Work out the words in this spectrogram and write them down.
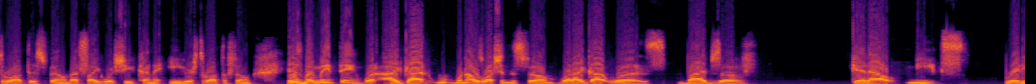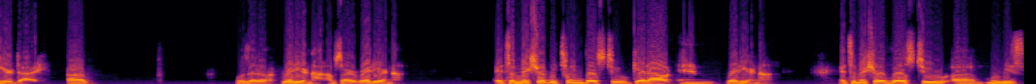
throughout this film. That's like what she kind of eagers throughout the film. Here's my main thing. What I got when I was watching this film, what I got was vibes of Get Out meets Ready or Die. Uh, what was that? Uh, Ready or Not. I'm sorry, Ready or Not. It's a mixture between those two, Get Out and Ready or Not. It's a mixture of those two uh, movies,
